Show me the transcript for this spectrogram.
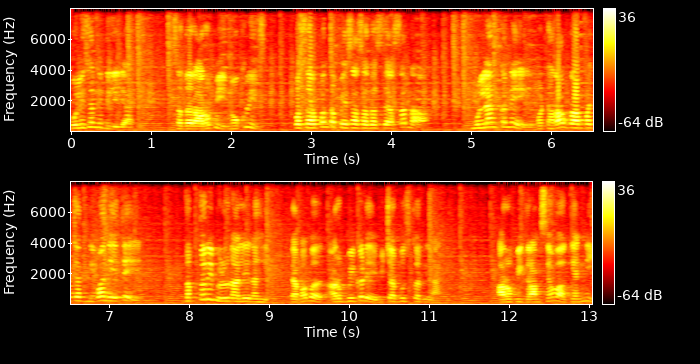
पोलिसांनी दिलेली आहे सदर आरोपी नोकरीस व सरपंच पेसा सदस्य असताना मूल्यांकने व ठराव ग्रामपंचायत निवाने येथे दप्तरी मिळून आले नाहीत. त्याबाबत आरोपीकडे विचारपूस करणे आहे. आरोपी ग्रामसेवक यांनी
